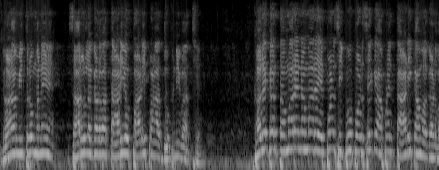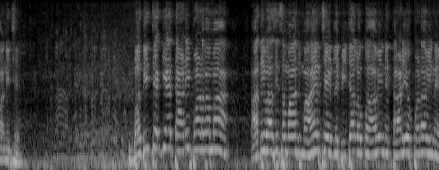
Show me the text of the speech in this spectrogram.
ઘણા મિત્રો મને સારું લગાડવા તાળીઓ પાડી, પણ આ દુઃખની વાત છે. ખરેખર તમારે ને અમારે એ પણ શીખવું પડશે કે આપણે તાળી કામ વગાડવાની છે. બધી જ જગ્યાએ તાળી પાડવામાં આદિવાસી સમાજ માહેર છે, એટલે બીજા લોકો આવીને તાળીઓ પડાવીને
